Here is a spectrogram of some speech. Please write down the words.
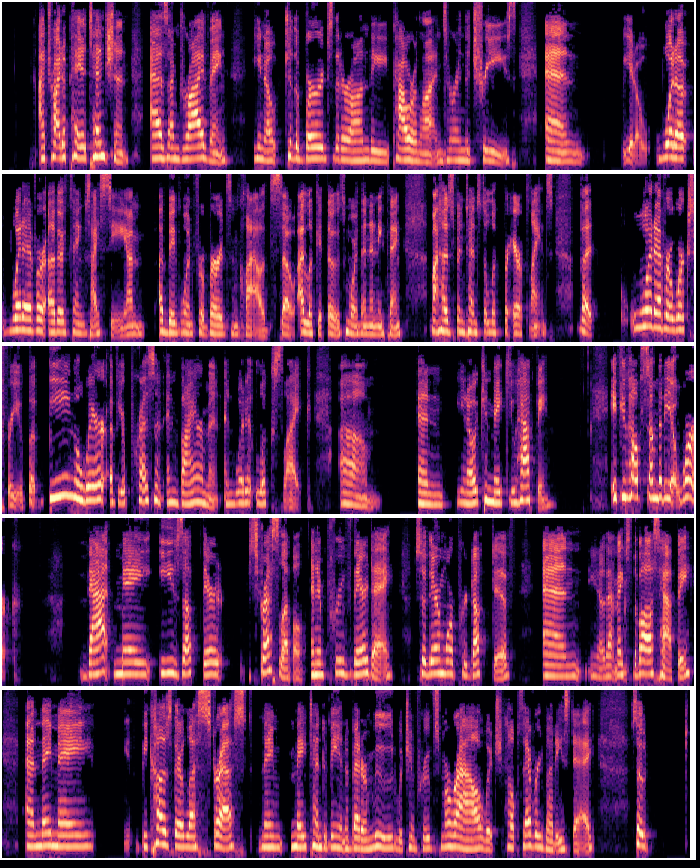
i try to pay attention as i'm driving you know to the birds that are on the power lines or in the trees and you know what a, whatever other things i see. I'm a big one for birds and clouds so i look at those more than anything. My husband tends to look for airplanes but whatever works for you. But being aware of your present environment and what it looks like um, and you know it can make you happy. If you help somebody at work that may ease up their stress level and improve their day. So they're more productive and you know that makes the boss happy. And they may because they're less stressed they may tend to be in a better mood which improves morale which helps everybody's day. So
